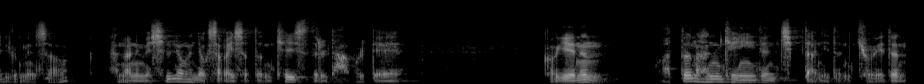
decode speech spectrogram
읽으면서 하나님의 신령한 역사가 있었던 케이스들을 다 볼 때 거기에는 어떤 한 개인이든 집단이든 교회든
